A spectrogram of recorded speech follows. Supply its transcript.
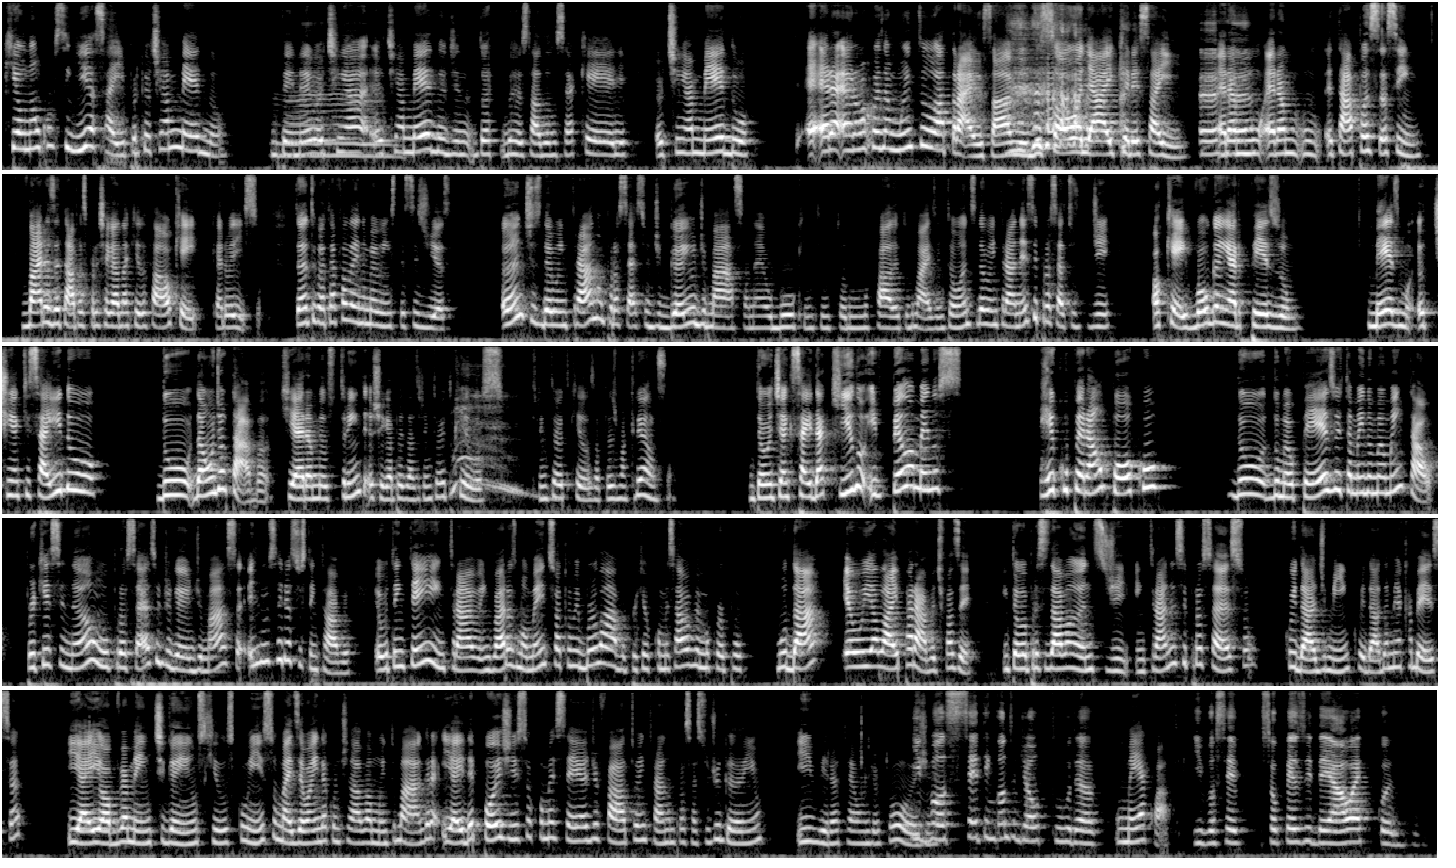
que eu não conseguia sair, porque eu tinha medo. Entendeu? Eu tinha, eu tinha medo de, do, do resultado não ser aquele. Eu tinha medo. Era, era uma coisa muito atrás, sabe? De só olhar e querer sair. Era, mu- era mu- etapas, assim, várias etapas pra chegar naquilo e falar, ok, quero isso. Tanto que eu até falei no meu Insta esses dias. Antes de eu entrar num processo de ganho de massa, né? O booking, que todo mundo fala e tudo mais. Então, antes de eu entrar nesse processo de, ok, vou ganhar peso mesmo, eu tinha que sair do, do da onde eu tava, que era meus 30. Eu cheguei a pesar 38 quilos. 38 quilos, a peso de uma criança. Então, eu tinha que sair daquilo e pelo menos recuperar um pouco do, do meu peso e também do meu mental. Porque senão o processo de ganho de massa, ele não seria sustentável. Eu tentei entrar em vários momentos, só que eu me burlava, porque eu começava a ver meu corpo mudar, eu ia lá e parava de fazer. Então eu precisava antes de entrar nesse processo, cuidar de mim, cuidar da minha cabeça. E aí, obviamente, ganhei uns quilos com isso, mas eu ainda continuava muito magra. E aí, depois disso, eu comecei a, de fato, entrar no processo de ganho e vir até onde eu tô E hoje. você tem quanto de altura? 164. E você, seu peso ideal é quanto?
